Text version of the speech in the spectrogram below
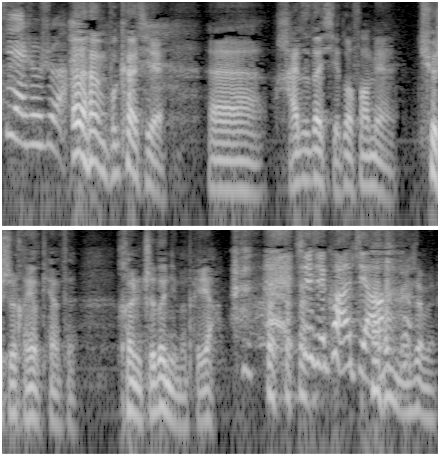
谢谢叔叔。嗯，不客气。呃，孩子在写作方面确实很有天分，很值得你们培养。谢谢夸奖。没事没事。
